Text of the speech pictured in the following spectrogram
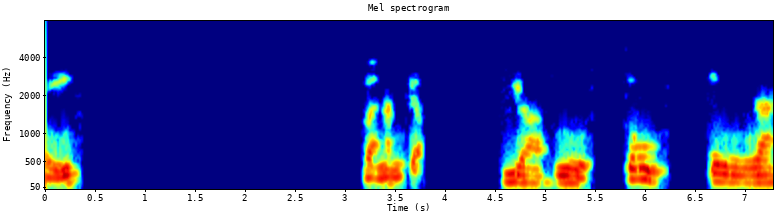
Mỹ và năm cấp do người tu tương lai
